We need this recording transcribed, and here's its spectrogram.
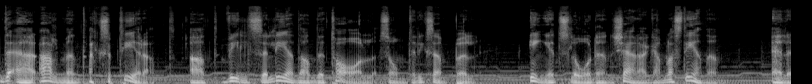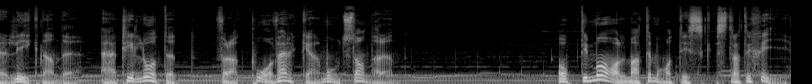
Det är allmänt accepterat att vilseledande tal som till exempel “inget slår den kära gamla stenen” eller liknande är tillåtet för att påverka motståndaren. Optimal matematisk strategi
